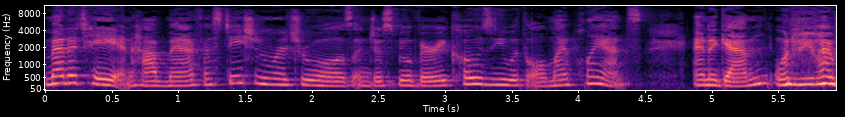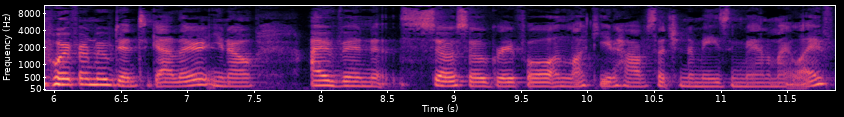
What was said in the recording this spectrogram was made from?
meditate and have manifestation rituals and just feel very cozy with all my plants. And again, when me and my boyfriend moved in together, you know, I've been so, so grateful and lucky to have such an amazing man in my life.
